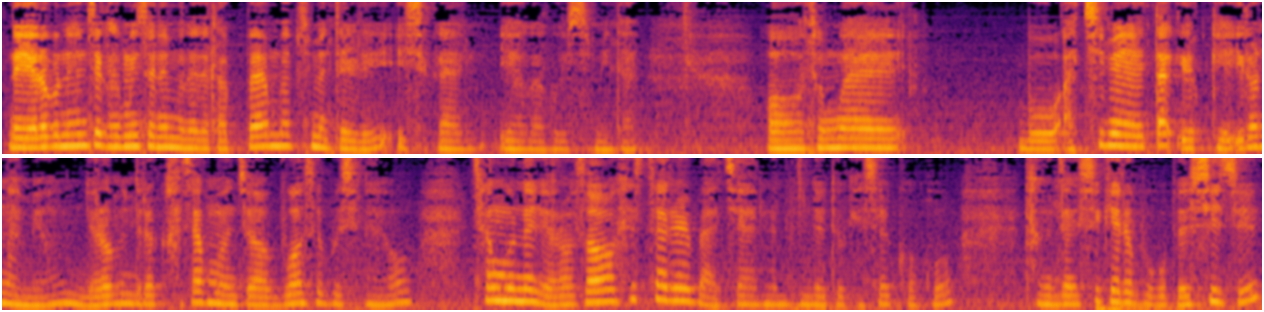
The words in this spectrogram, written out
네, 여러분은 현재 강민선의 문화들 앞방 팝스맨 델리 이 시간 이어가고 있습니다. 어, 정말 뭐 아침에 딱 이렇게 일어나면 여러분들은 가장 먼저 무엇을 보시나요? 창문을 열어서 햇살을 맞이하는 분들도 계실 거고 당장 시계를 보고 몇 시지?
